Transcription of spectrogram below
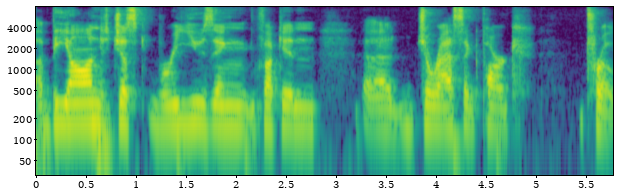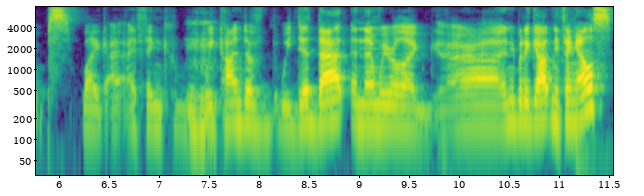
uh, beyond just reusing fucking uh, Jurassic Park tropes. Like I, I think we kind of we did that, and then we were like, uh, anybody got anything else?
